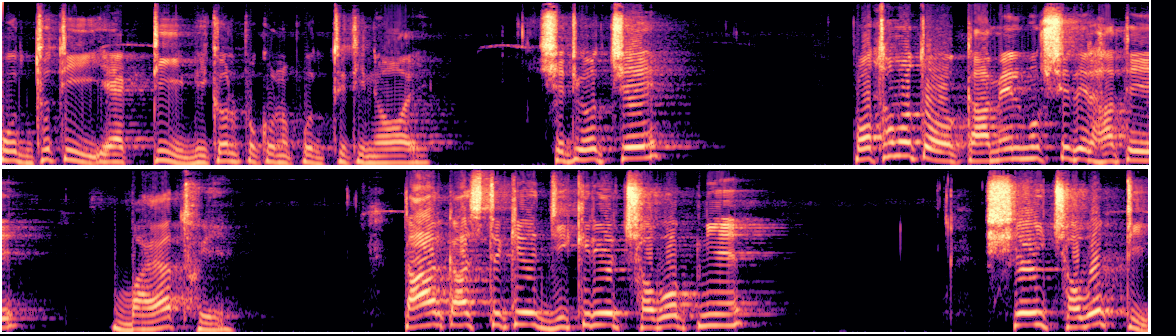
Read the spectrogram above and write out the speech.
পদ্ধতি একটি, বিকল্প কোনো পদ্ধতি নয়। সেটি হচ্ছে, প্রথমত কামেল মুর্শিদের হাতে বায়াত হয়ে, তার কাছ থেকে জিকিরের ছবক নিয়ে, সেই ছবকটি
